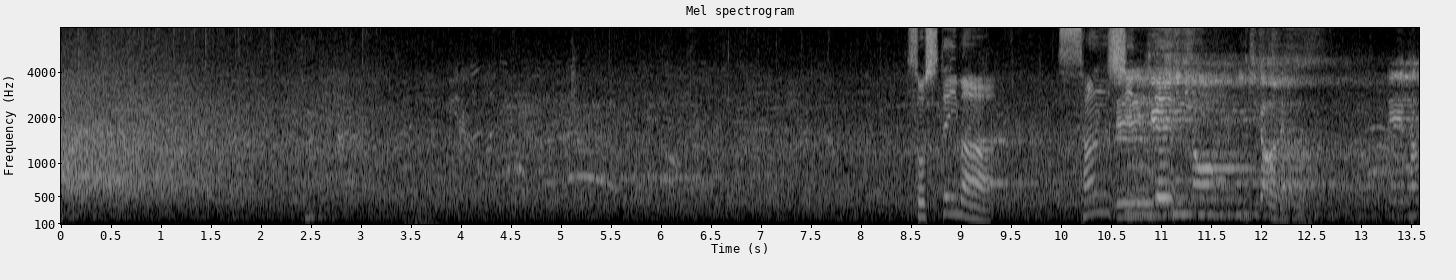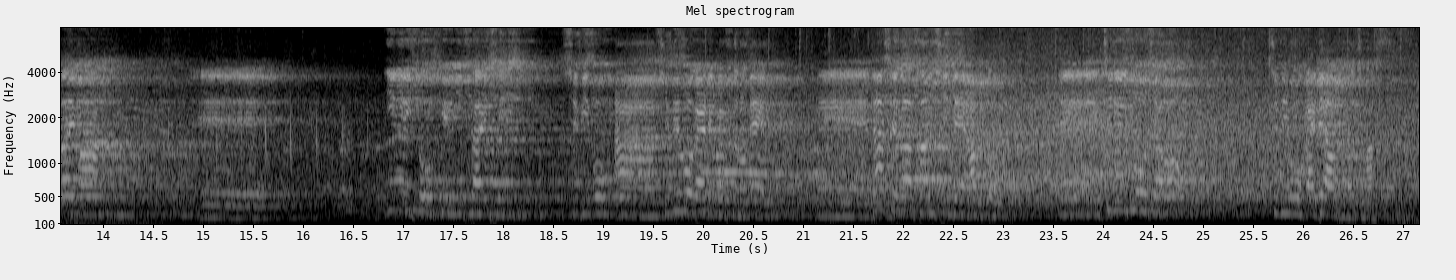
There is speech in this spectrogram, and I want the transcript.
そして今三振で、えー、の市川です、えー、ただいま、えー、二塁送球に際し守備妨あ守備妨害ありましたのでえー、打者が三振でアウト、えー、一塁走者を守備妨害でアウトとします。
